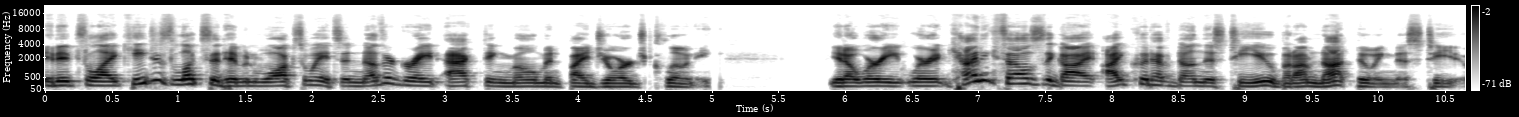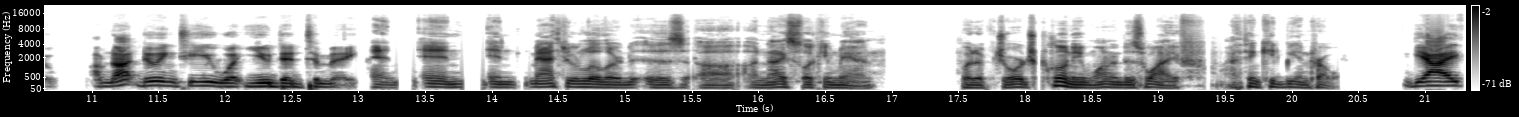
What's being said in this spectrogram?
And it's like he just looks at him and walks away. It's another great acting moment by George Clooney. You know, where he where it kind of tells the guy, I could have done this to you, but I'm not doing this to you. I'm not doing to you what you did to me. And and and Matthew Lillard is uh, a nice looking man, but if George Clooney wanted his wife, I think he'd be in trouble. Yeah, I,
